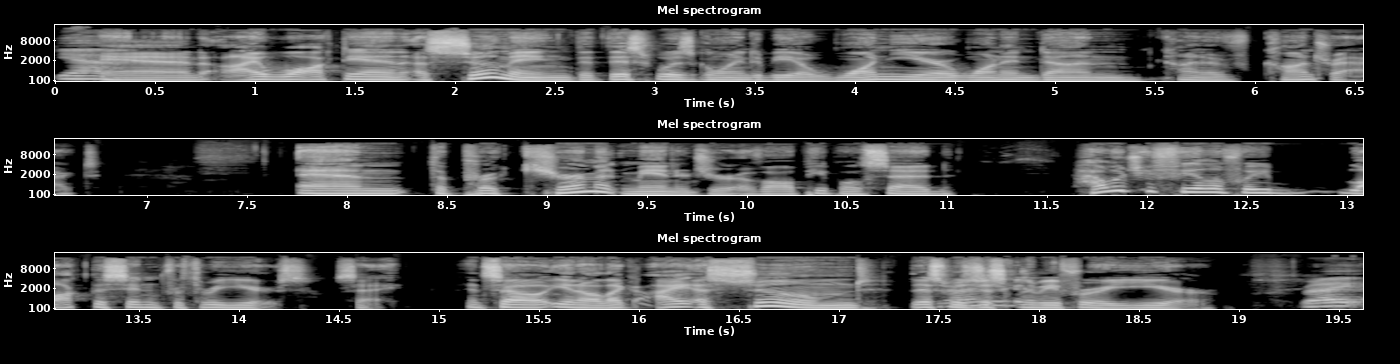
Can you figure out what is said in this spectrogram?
Yeah. And I walked in assuming that this was going to be a one year, one and done kind of contract. And the procurement manager of all people said, How would you feel if we lock this in for three years, say? And so, you know, like I assumed this was just going to be for a year. Right.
